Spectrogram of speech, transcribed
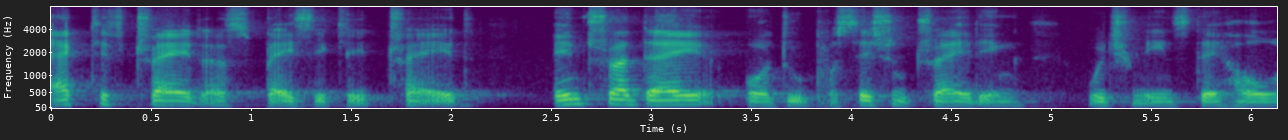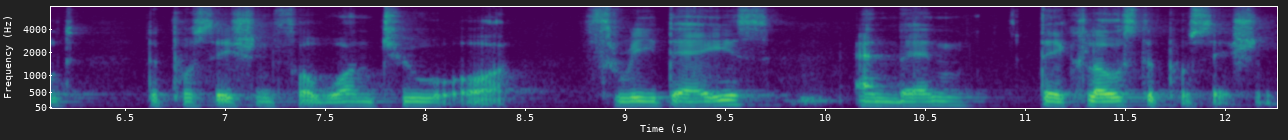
active traders basically trade intraday or do position trading, which means they hold the position for one, two, or three days, and then they close the position.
